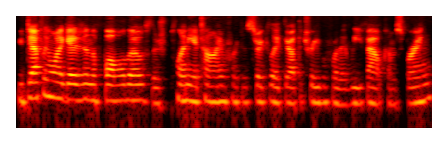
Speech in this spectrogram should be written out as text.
You definitely want to get it in the fall though, so there's plenty of time for it to circulate throughout the tree before they leaf out come spring.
